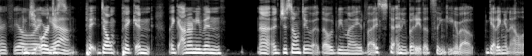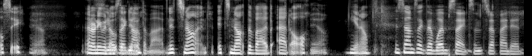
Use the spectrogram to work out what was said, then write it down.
I feel And like, or yeah. just pi- don't pick and like I don't even uh, just don't do it. That would be my advice to anybody that's thinking about getting an LLC. yeah. I don't even know Seems what they like do. not the vibe. It's not. It's not the vibe at all. Yeah. You know. It sounds like the websites and stuff I did.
